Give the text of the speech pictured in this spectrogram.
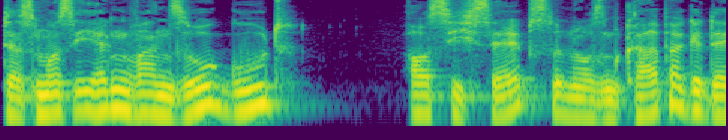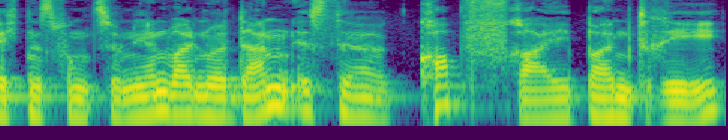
das muss irgendwann so gut aus sich selbst und aus dem Körpergedächtnis funktionieren, weil nur dann ist der Kopf frei beim Dreh,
